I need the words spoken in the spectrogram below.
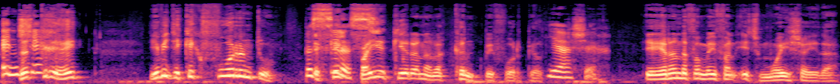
en Dit creëer Jy weet jy kyk vorentoe. Ek Beslis. kyk baie kere na 'n kind byvoorbeeld. Ja, Sheikh. Jy herinner vir my van iets mooi Shaida.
